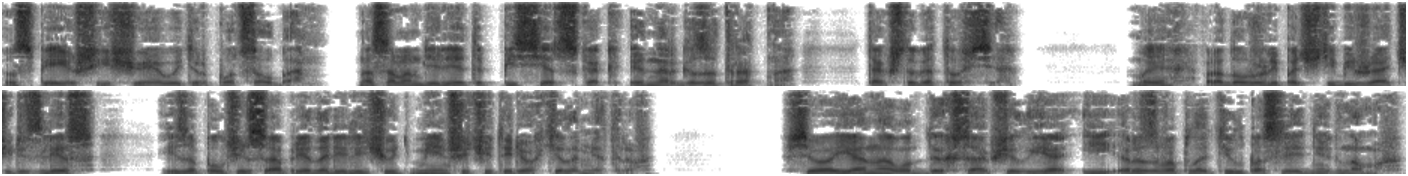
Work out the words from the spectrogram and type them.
«Успеешь еще», — я вытер пот со лба. «На самом деле это писец, как энергозатратно, так что готовься». Мы продолжили почти бежать через лес — и за полчаса преодолели чуть меньше четырех километров. «Все, я на отдых», — сообщил я и развоплотил последних гномов.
